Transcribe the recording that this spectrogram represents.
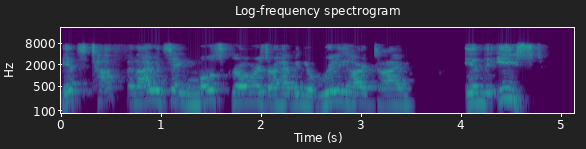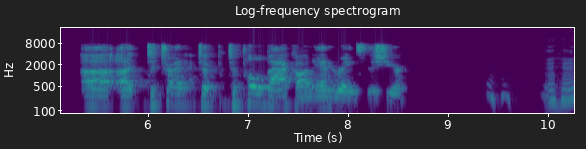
it's tough. And I would say most growers are having a really hard time in the East uh, uh, to try to, to, to pull back on N rates this year. Mm-hmm. mm-hmm.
